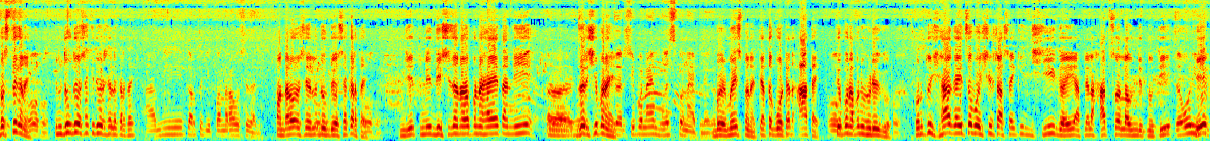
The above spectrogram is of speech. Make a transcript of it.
बसतं का नाही? हो, हो. तुम्ही दुग्ध व्यवसाय किती वर्षाला करताय? आम्ही करतो की पंधरा वर्ष झाली. पंधरा वर्षाला दुग्ध व्यवसाय करताय. हो, हो. म्हणजे तुम्ही देशी जनावर पण आहेत आणि अं, जर्शी पण आहेत. जर्सी पण आहे म्हस पण आहे आपल्याकडे. बर म्हैस पण आहे. ते आता गोठ्यात आत आहे. हो. ते पण आपण व्हिडिओ घेऊ. परंतु ह्या गायचं वैशिष्ट्य असं आहे की ही गाय आपल्याला हात सुद्धा लावून देत नव्हती. येत एक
